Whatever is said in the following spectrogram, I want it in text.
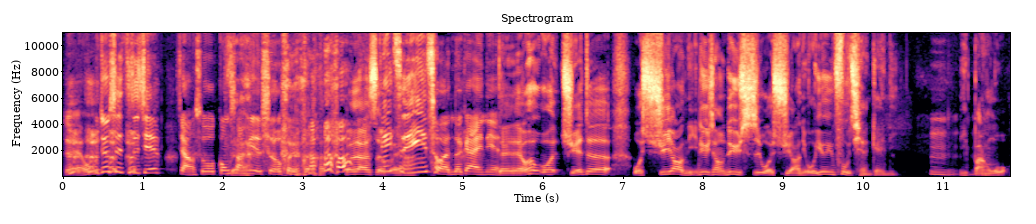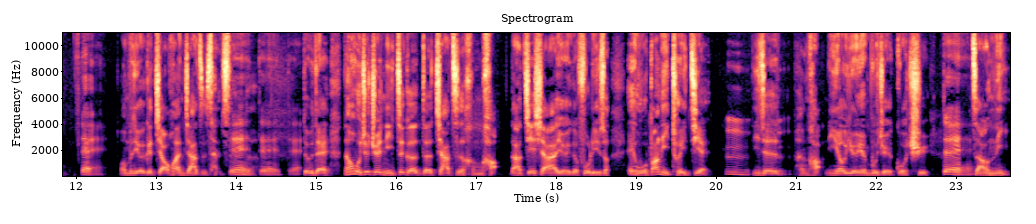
对，我们就是直接讲说工商业社会嘛，工商业社彼此。依存的概念。对对，我我觉得我需要你，例如像律师，我需要你，我愿意付钱给你，嗯，你帮我，对。我们有一个交换价值产生对的。对对，对。不对？然后我就觉得你这个的价值很好，然后接下来有一个复利说，哎，我帮你推荐，嗯，你这很好，你又源源不绝过去对，找你，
